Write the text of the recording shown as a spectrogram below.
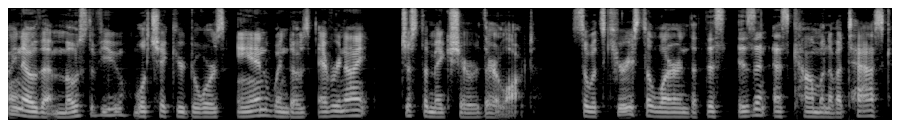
I know that most of you will check your doors and windows every night just to make sure they're locked. So it's curious to learn that this isn't as common of a task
